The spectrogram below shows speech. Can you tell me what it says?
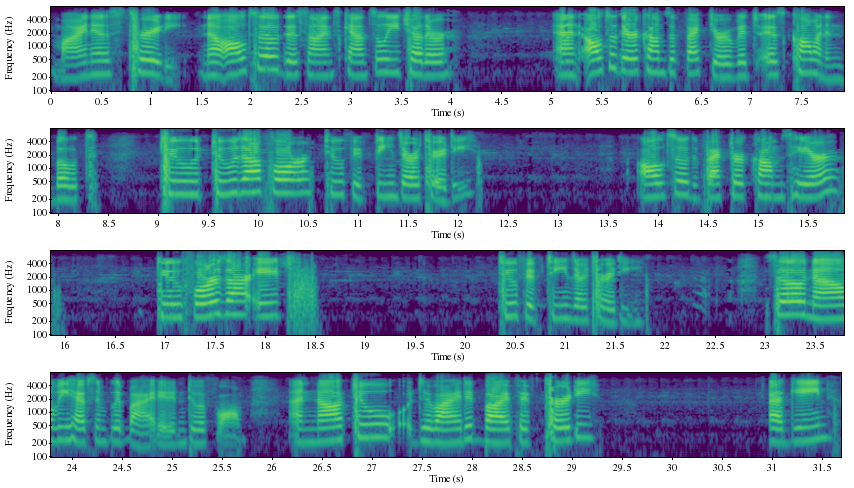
minus 30 now also the signs cancel each other and also there comes a factor which is common in both. 2 2s are 4, 2 15s are 30. Also the factor comes here. 2 4s are 8. two 15s are 30 so now we have simplified it into a form and now 2 divided by 30 again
